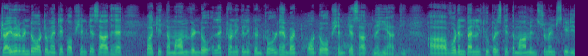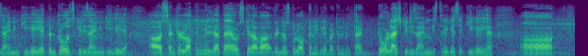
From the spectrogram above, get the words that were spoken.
ڈرائیور ونڈو آٹومیٹک آپشن کے ساتھ ہے۔ باقی تمام ونڈو الیکٹرانکلی کنٹرولڈ ہیں بٹ آٹو آپشن کے ساتھ نہیں آتی۔ ووڈن پینل کے اوپر اس کے تمام انسٹرومنٹس کی ڈیزائننگ کی گئی ہے، کنٹرولز کی ڈیزائننگ کی گئی ہے۔ سینٹرل لاکنگ مل جاتا ہے اور اس کے علاوہ ونڈوز کو لاک کرنے کے لیے بٹن ملتا ہے۔ ڈور لیش کی ڈیزائننگ اس طریقے سے کی گئی ہے۔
